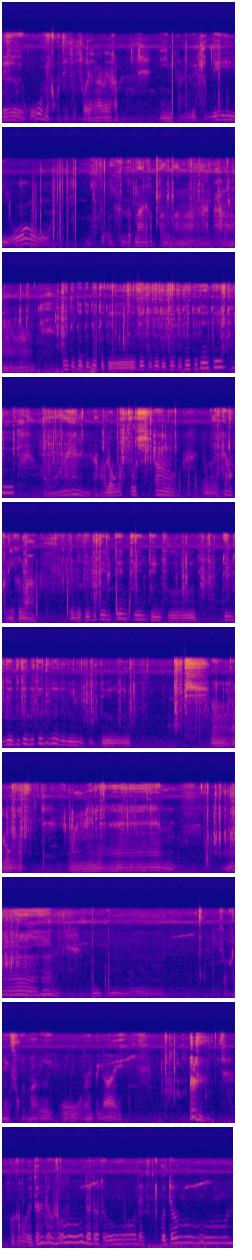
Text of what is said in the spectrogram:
เลยโอ้ไม่ขวดสีสวยๆทั้งนั้นเลยนะครับ นี่มีคันเล็กๆครับนี่โอ้นี่สวยขึ้นรถมานะครับปังปังปังตื้อตื้อตื้อตื้อตื้อตื้อตื้อตื้อตื้อตื้อตื้อตื้อตื้อตื้อตื้อตื้อเอาลงครับพุชอ้าวลงมาแล้วคันนี้ขึ้นมาตื่นตื่นตื่นตื่นตื่นตื่นตื่นตื่นตื่นตื่นตื่นตื่นตื่นตื่นตื่นอ่าเอาลงครับแมนแมนสอง คันยังสวยมากเลยโอ้นั่นเป็นไงกูเขาบอกเดินเดี๋ยวเดี๋ยวเดี๋ยวเดี๋ยวกูดน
